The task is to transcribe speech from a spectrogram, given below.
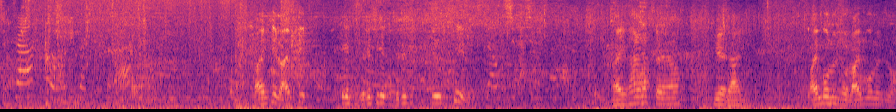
자, 어디까지 했더라? 라인 킬 라인 킬 뛰겠지 내리시겠지 내리시겠지 라인 살랐어요. 위에 라인 라인 보는 중 라인 보는 중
